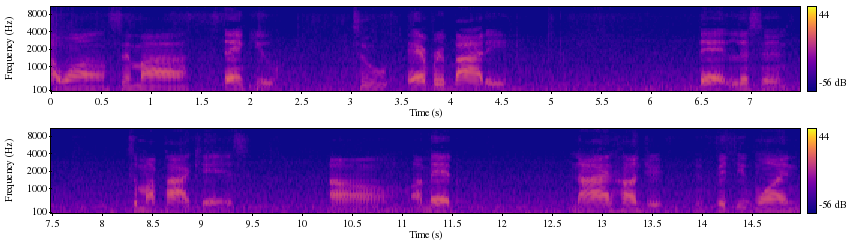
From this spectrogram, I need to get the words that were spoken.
I want to send my thank you to everybody that listen to my podcast. Um, I'm at 951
